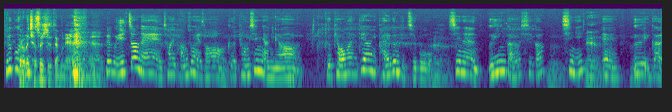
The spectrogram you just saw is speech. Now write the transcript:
그리고 그러면 이- 최순실 때문에. 예. 그리고 일전에 저희 방송에서 음. 그 병신년이면 그 병은 태양이 밝은 빛이고 음. 신은 의인가요? 시가 음. 신이 예. 예, 의 그러니까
